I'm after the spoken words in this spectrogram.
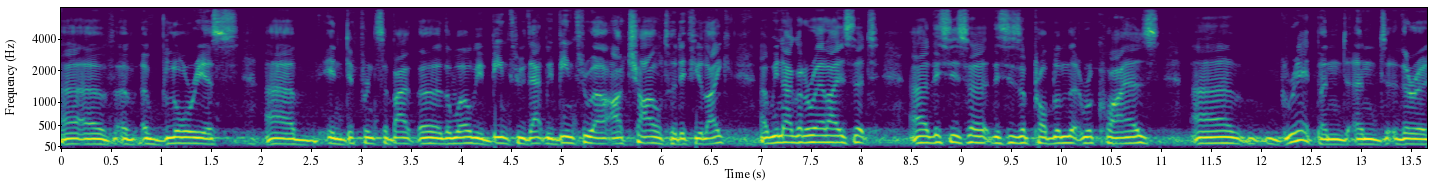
uh, of, of, of glorious um, indifference about the, the world. We've been through that. We've been through our, our childhood, if you like. Uh, we now got to realise that this is a this is a problem that requires grip, and and there are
